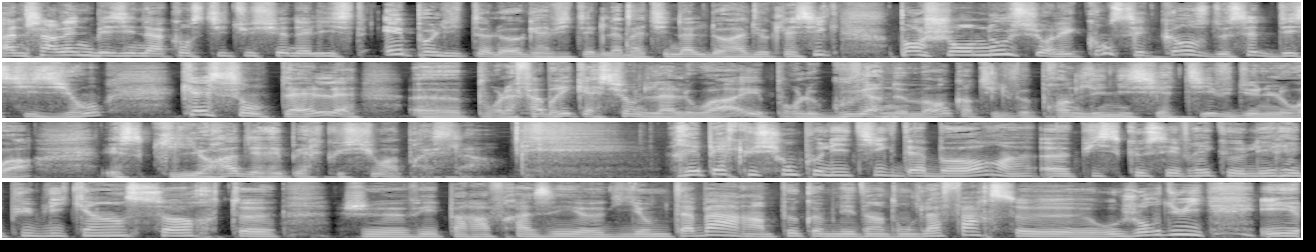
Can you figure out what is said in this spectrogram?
Anne-Charlène Bézina, constitutionnaliste et politologue, invitée de la matinale de Radio Classique. Penchons-nous sur les conséquences de cette décision. Quelles sont-elles euh, pour la fabrication de la loi et pour le gouvernement quand il veut prendre l'initiative d'une loi? Est-ce qu'il y aura des répercussions après cela? Répercussions politiques d'abord, euh, puisque c'est vrai que les républicains sortent, je vais paraphraser euh, Guillaume Tabar, un peu comme les dindons de la farce euh, aujourd'hui, et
